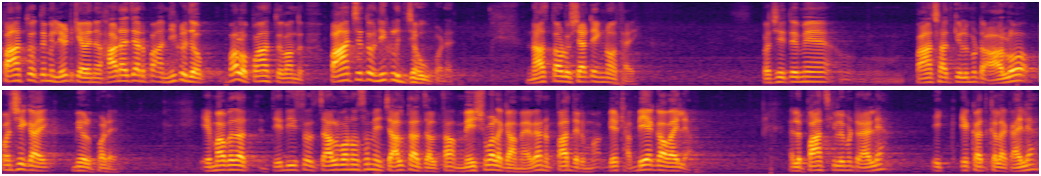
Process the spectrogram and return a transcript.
પાંચ તો તમે લેટ કહેવાય ને સાડા ચાર પાંચ નીકળી જાઓ. ભાલો પાંચ તો વાંધો. પાંચે તો નીકળી જ જવું પડે. નાસ્તાવાળું સેટિંગ ન થાય. પછી તમે પાંચ સાત કિલોમીટર હાલો, પછી કાંઈક મેળ પડે. એમાં બધા તે દિવસો ચાલવાનો સમય ચાલતા ચાલતા મેશવાળ ગામે આવ્યા અને પાદરમાં બેઠા, બે ગાવ આવ્યા એટલે પાંચ કિલોમીટર હાલ્યા, એક, એકાદ કલાક હાલ્યા,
